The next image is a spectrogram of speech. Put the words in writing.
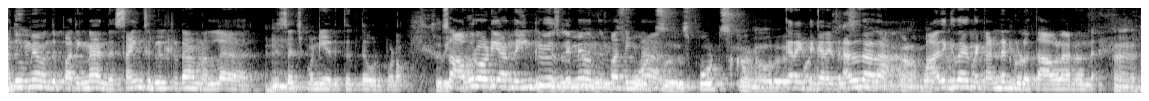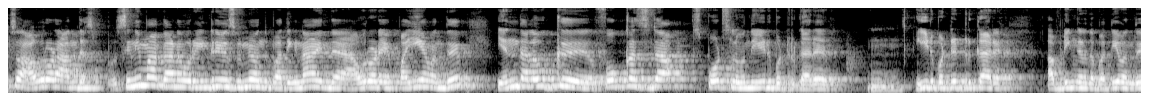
அதுவுமே வந்து பார்த்தீங்கன்னா இந்த சயின்ஸ் ரிலேட்டடாக நல்ல ரிசர்ச் பண்ணி எடுத்திருந்த ஒரு படம். ஸோ அவருடைய அந்த இன்டர்வியூஸ்லையுமே வந்து பார்த்தீங்கன்னா ஸ்போர்ட்ஸ் ஸ்போர்ட்ஸ்க்கான ஒரு கரெக்ட் கரெக்ட் அதுதான். அதுக்கு தான் இந்த கண்டென்ட் கூட தாவலான்னு இருந்தேன் ஸோ அவரோட அந்த சினிமாக்கான ஒரு இன்டர்வியூஸ்லுமே வந்து பார்த்தீங்கன்னா இந்த அவருடைய பையன் வந்து எந்த அளவுக்கு ஃபோக்கஸ்டாக ஸ்போர்ட்ஸில் வந்து ஈடுபட்டிருக்காரு. இருக்காரு அப்படிங்கிறத பற்றி வந்து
